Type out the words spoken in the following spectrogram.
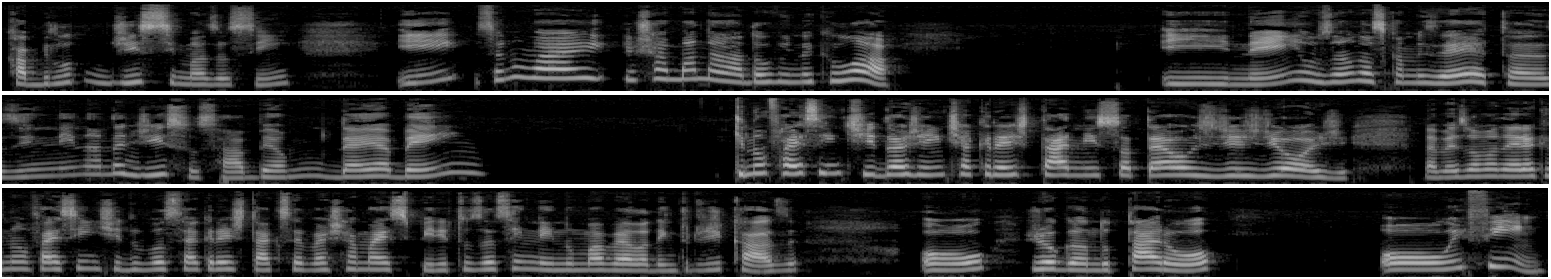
cabeludíssimas assim. E você não vai chamar nada ouvindo aquilo lá. E nem usando as camisetas e nem nada disso, sabe? É uma ideia bem. Que não faz sentido a gente acreditar nisso até os dias de hoje. Da mesma maneira que não faz sentido você acreditar que você vai chamar espíritos acendendo uma vela dentro de casa, ou jogando tarô, ou enfim,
